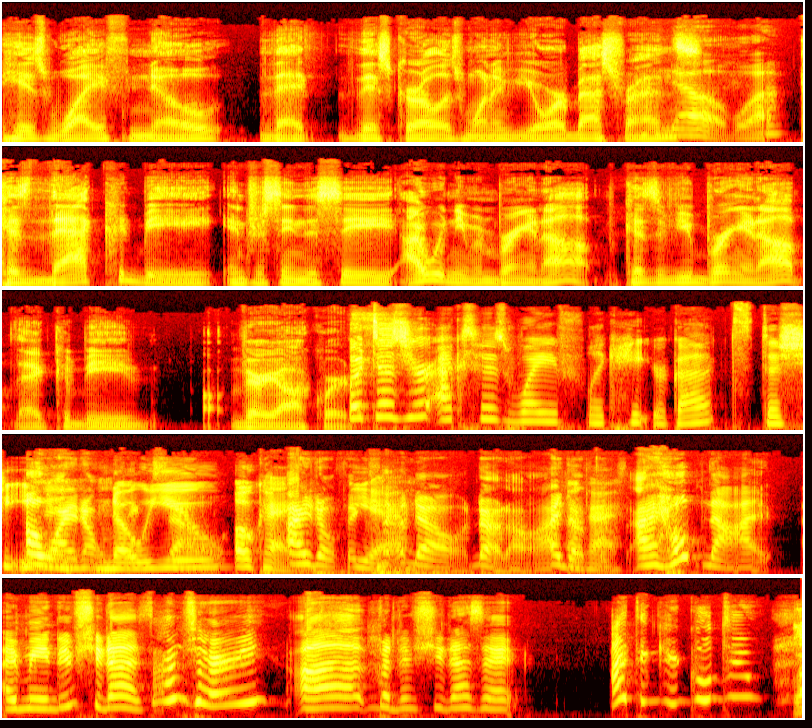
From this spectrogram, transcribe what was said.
his wife know that this girl is one of your best friends? No. Because that could be interesting to see. I wouldn't even bring it up because if you bring it up, that could be very awkward. But does your ex's wife like hate your guts? Does she Oh, even I don't know think you? so. Okay. I don't think yeah. so. No, no, no. I don't Okay. think so. I hope not. I mean, if she does, I'm sorry. Uh, but if she doesn't, I think you're cool too.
